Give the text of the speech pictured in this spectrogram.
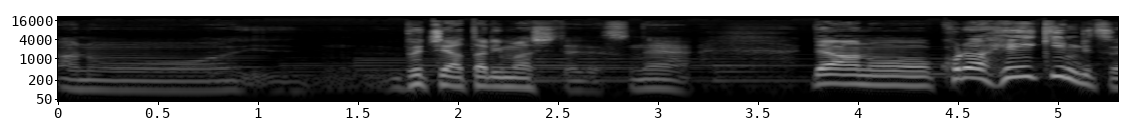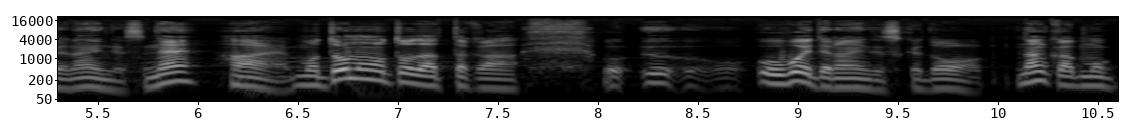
あのぶち当たりましてですね。で、あの、これは平均率じゃないんですね。はい。もうどの音だったか、覚えてないんですけど、なんかも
